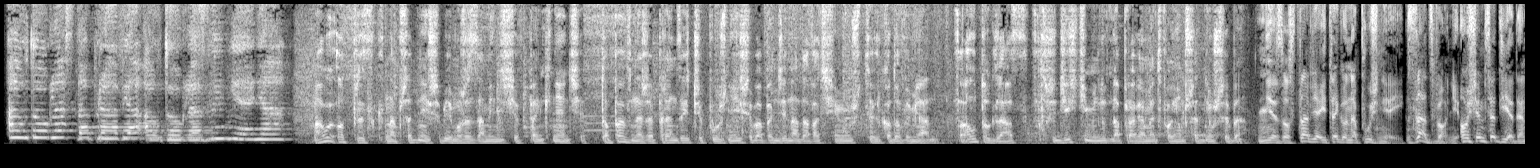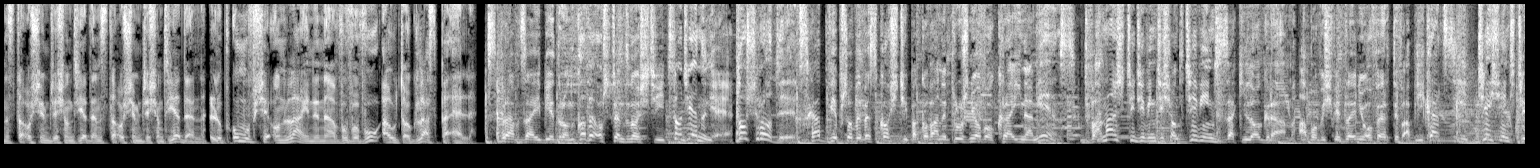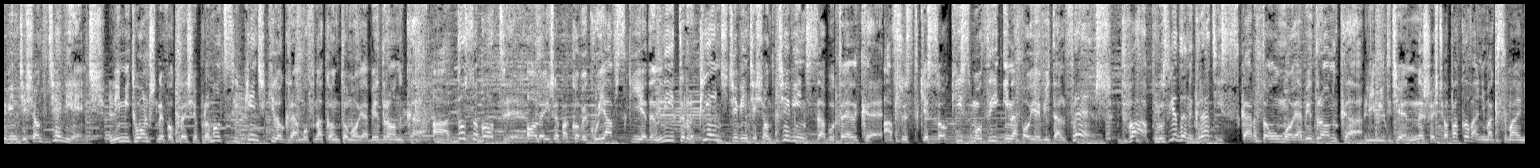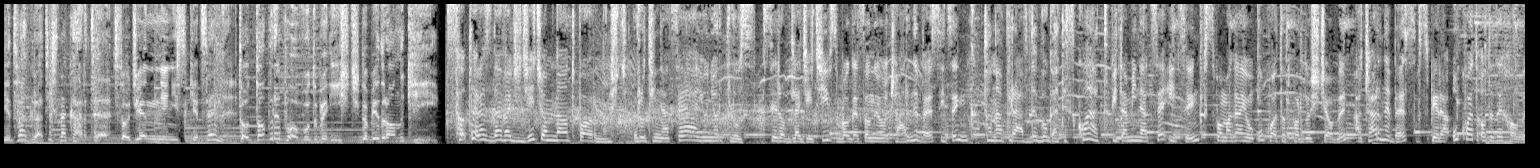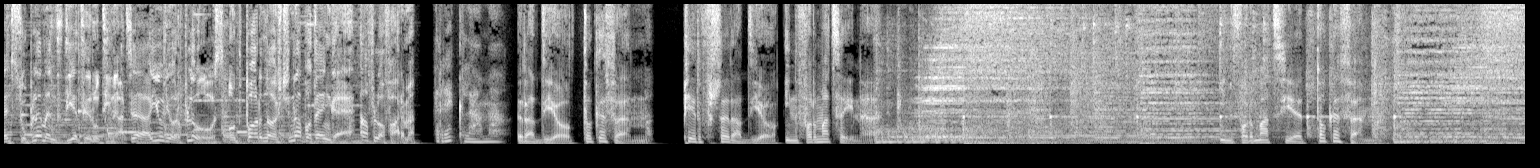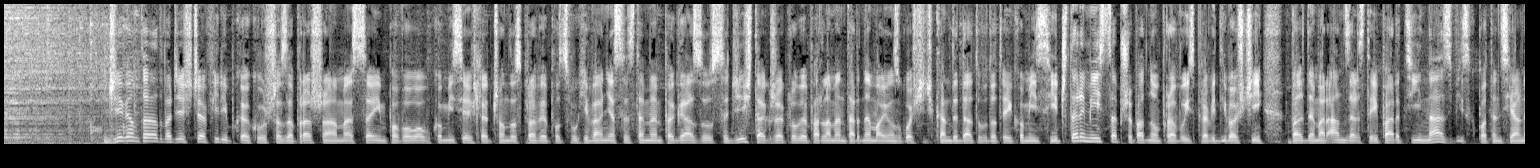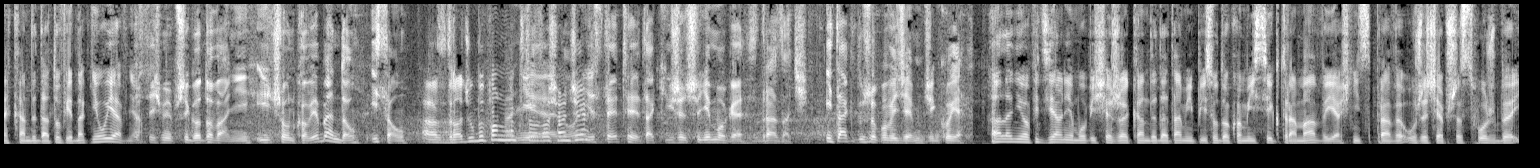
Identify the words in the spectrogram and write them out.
Autoglas naprawia, autoglas wymienia. Mały odprysk na przedniej szybie może zamienić się w pęknięcie. To pewne, że prędzej czy później szyba będzie nadawać się już tylko do wymiany. W Autoglas w 30 minut naprawiamy Twoją przednią szybę. Nie zostawiaj tego na później. Zadzwoń 801 181 181 lub umów się online na www.autoglas.pl. Sprawdzaj biedronkowe oszczędności codziennie. Do środy. Schab wieprzowy bez kości pakowany próżniowo kraina mięs 12,99 za kilogram. A po wyświetleniu oferty w aplikacji 10,99. Limit łączny w okresie promocji 5 kg na konto Moja Biedronka. A do soboty olej rzepakowy kujawski 1 litr 5,99 za butelkę. A wszystkie soki, smoothie i napoje Vital Fresh 2 plus 1 gratis z kartą Moja Biedronka. Limit dzienny 6 opakowań, maksymalnie 2 gratis na kartę. Codziennie niskie ceny to dobry powód, by iść do Biedronki. Co teraz dawać dzieciom na odporność? Rutina C A Junior Plus. Syrop dla dzieci wzbogacony o czarny bez i cynk. To naprawdę bogaty skład. Witamina C i cynk wspomagają układ odpornościowy, a czarny bez wspiera układ oddechowy. Suplement diety Rutina Junior Plus. Odporność na potęgę. Aflofarm. Reklama. Radio TOK FM. Pierwsze radio informacyjne. Informacje TOK FM. 9.20 Filip Kakusz, zapraszam. Sejm powołał Komisję Śledczą do sprawy podsłuchiwania systemem Pegasus. Dziś także kluby parlamentarne mają zgłosić kandydatów do tej komisji. Cztery miejsca przypadną Prawu i Sprawiedliwości. Waldemar Andzel z tej partii nazwisk potencjalnych kandydatów jednak nie ujawnia. Jesteśmy przygotowani i członkowie będą i są. A zdradziłby pan, A kto nie, zasiądzie? No, niestety, takich rzeczy nie mogę zdradzać. I tak dużo powiedziałem. Dziękuję. Ale nieoficjalnie mówi się, że kandydatami PiSu do komisji, która ma wyjaśnić sprawę użycia przez służby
